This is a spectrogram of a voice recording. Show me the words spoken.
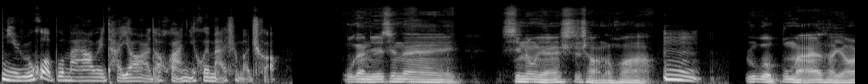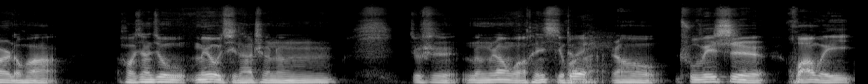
你如果不买阿维塔幺二的话，你会买什么车？我感觉现在新能源市场的话，嗯，如果不买阿维塔幺二的话，好像就没有其他车能，就是能让我很喜欢。然后，除非是华为，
